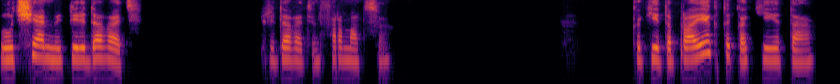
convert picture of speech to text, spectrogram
лучами передавать, передавать информацию. Какие-то проекты, какие-то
